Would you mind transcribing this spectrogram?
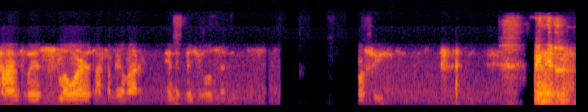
times where it's slower. There's not going to be a lot of individuals, and grocery. I know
